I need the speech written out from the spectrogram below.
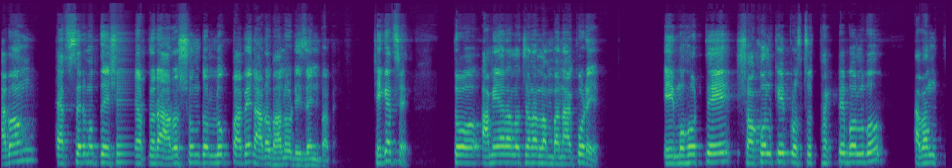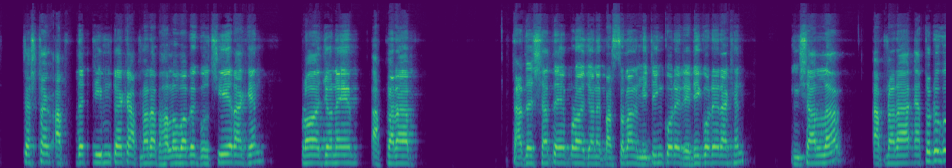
এবং অ্যাপস এর মধ্যে এসে আপনারা আরও সুন্দর লুক পাবেন, আরও ভালো ডিজাইন পাবেন। ঠিক আছে? তো আমি আর আলোচনা লম্বা না করে এই মুহূর্তে সকলকে প্রস্তুত থাকতে বলব এবং চেষ্টা, আপনাদের টিমটাকে আপনারা ভালোভাবে গুছিয়ে রাখেন। প্রয়োজনে আপনারা তাদের সাথে প্রয়োজনে পার্সোনাল মিটিং করে রেডি করে রাখেন। ইনশাল্লাহ আপনারা এতটুকু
